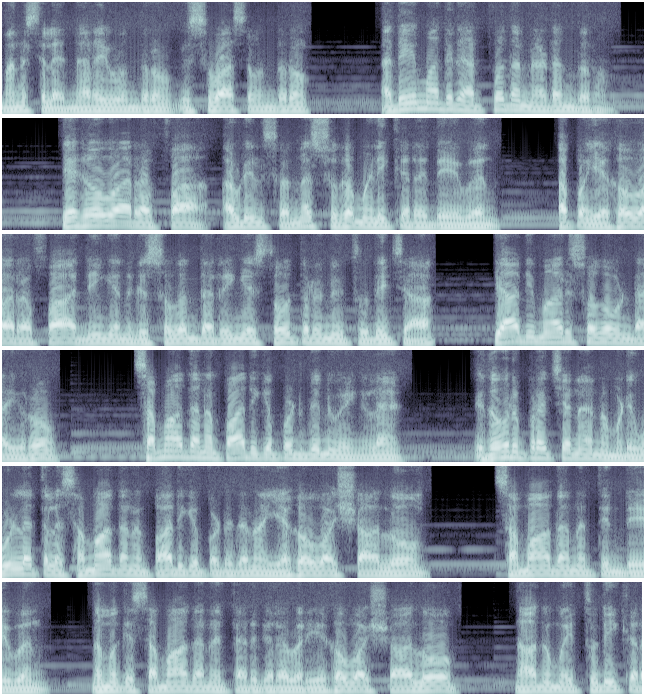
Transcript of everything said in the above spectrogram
மனசுல நிறைவு வந்துரும் விசுவாசம் வந்துரும். அதே மாதிரி அற்புதம் நடந்துரும். எகோவா ரஃபா அப்படின்னு சொன்னா சுகமளிக்கிற தேவன். அப்ப எகோவா ரஃபா நீங்க எனக்கு சுகம் தர்றீங்க ஸ்தோத்திரன்னு துதிச்சா வியாதி மாதிரி சுகம் உண்டாயிரும். சமாதானம் பாதிக்கப்படுதுன்னு வைங்களேன். ஏதோ ஒரு பிரச்சனை நம்முடைய உள்ளத்துல சமாதானம் பாதிக்கப்படுதுன்னா எகோவா ஷாலோம் சமாதானத்தின் தேவன். நமக்கு சமாதானம் தருகிறவர் எகோவா ஷாலோம் நான் உண்மை துதிக்கிற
